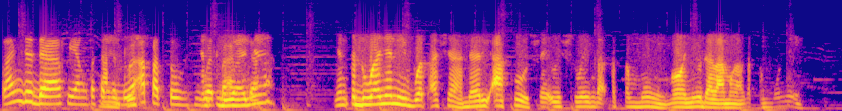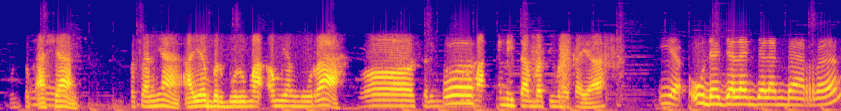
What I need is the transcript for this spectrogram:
Lanjut, Dav. Yang pesan Nah, kedua apa tuh Yang buat Mbak keduanya, yang keduanya nih buat Asya dari aku, sewiswe nggak ketemu. Oh, ini udah lama nggak ketemu nih. Untuk Hmm. Asya, pesannya, ayo berburu maem yang murah. Oh, sering berburu Oh. makan nih cabati mereka ya. Iya, udah jalan-jalan bareng,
